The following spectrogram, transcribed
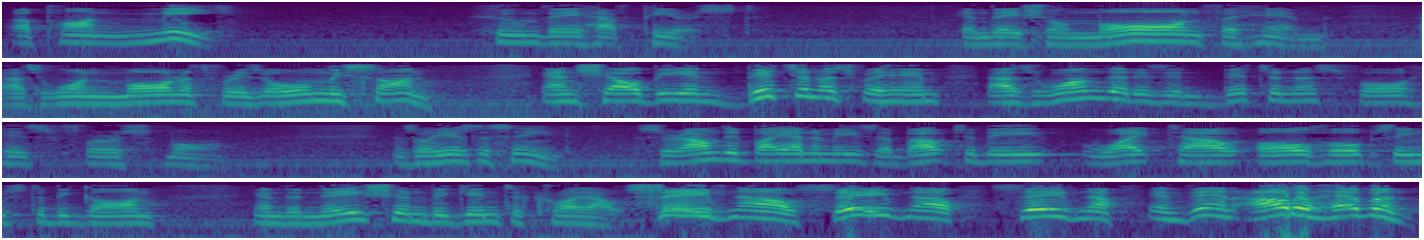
upon me, whom they have pierced and they shall mourn for him as one mourneth for his only son, and shall be in bitterness for him as one that is in bitterness for his firstborn. And so here's the scene surrounded by enemies, about to be wiped out, all hope seems to be gone. And the nation begin to cry out, Save now, save now, save now. And then out of heaven,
